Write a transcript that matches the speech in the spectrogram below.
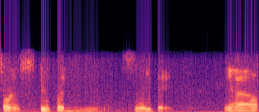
sort of stupid and sleepy, you know.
